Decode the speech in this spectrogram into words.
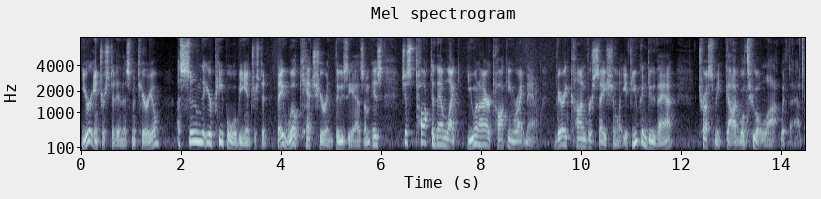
you're interested in this material. Assume that your people will be interested. They will catch your enthusiasm. Is just talk to them like you and I are talking right now, very conversationally. If you can do that, trust me, God will do a lot with that.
